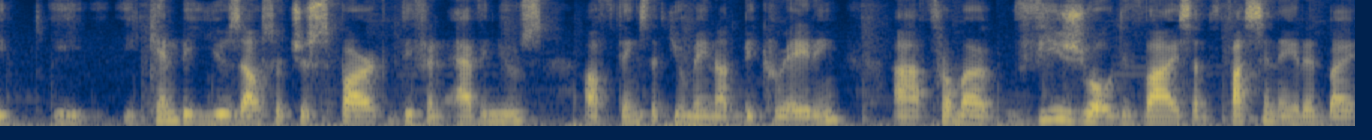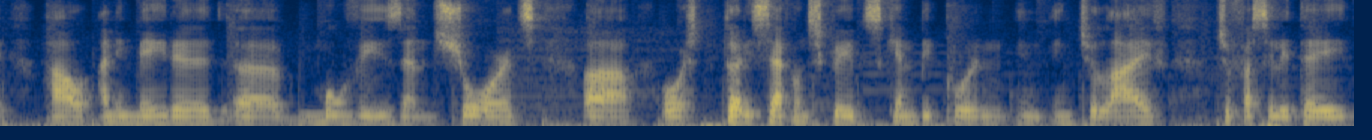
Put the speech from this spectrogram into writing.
it, it, it can be used also to spark different avenues of things that you may not be creating. Uh, from a visual device, I'm fascinated by how animated uh, movies and shorts uh, or 30 second scripts can be put in, in, into life to facilitate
